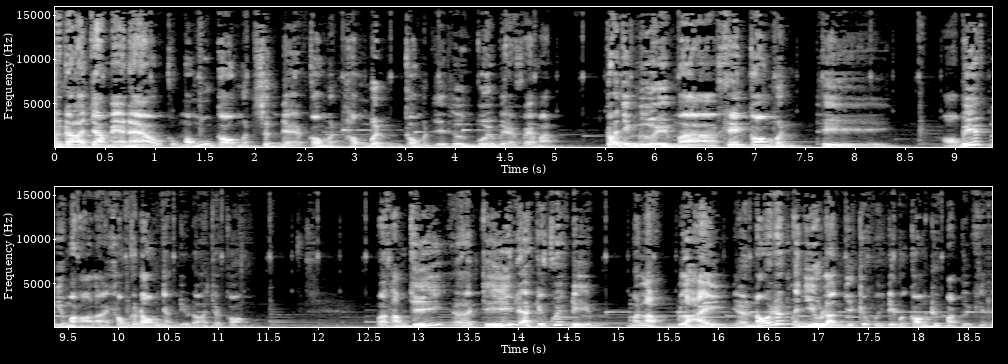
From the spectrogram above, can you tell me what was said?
Thực ra là cha mẹ nào cũng mong muốn con mình xinh đẹp, con mình thông minh, con mình dễ thương, vui vẻ, khỏe mạnh. Có những người mà khen con mình thì họ biết nhưng mà họ lại không có đón nhận điều đó cho con. Và thậm chí ờ, chỉ ra cái khuyết điểm mà lặp lại ờ, nói rất là nhiều lần về cái khuyết điểm của con trước mặt người khác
